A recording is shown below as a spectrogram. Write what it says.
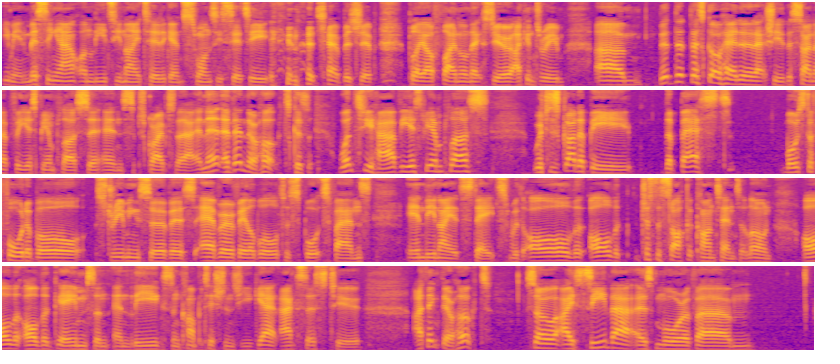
You mean missing out on Leeds United against Swansea City in the Championship playoff final next year? I can dream. Um, th- th- let's go ahead and actually sign up for ESPN Plus and, and subscribe to that, and then and then they're hooked because once you have ESPN Plus, which has got to be the best most affordable streaming service ever available to sports fans in the United States with all the all the just the soccer content alone all the all the games and, and leagues and competitions you get access to I think they're hooked so I see that as more of um,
